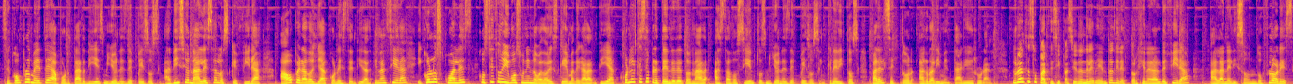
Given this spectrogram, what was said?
se compromete a aportar 10 millones de pesos adicionales a los que FIRA ha operado ya con esta entidad financiera y con los cuales constituimos un innovador esquema de garantía con el que se pretende detonar hasta 200 millones de pesos en créditos para el sector agroalimentario y rural. Durante su participación en el evento, el director general de FIRA, Alan Elizondo Flores,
